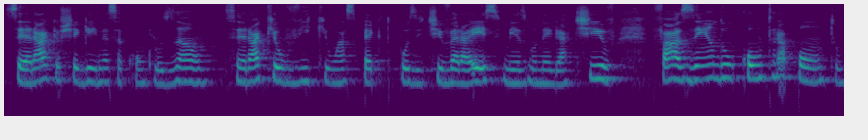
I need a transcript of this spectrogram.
será que eu cheguei nessa conclusão? Será que eu vi que um aspecto positivo era esse mesmo negativo? Fazendo o contraponto.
